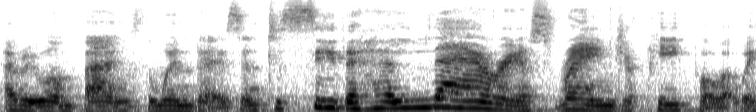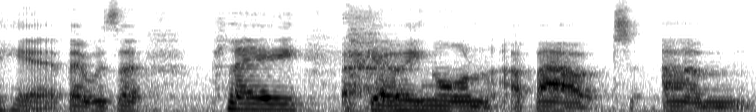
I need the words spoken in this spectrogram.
everyone bangs the windows and to see the hilarious range of people that were here. There was a play going on about. Um,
